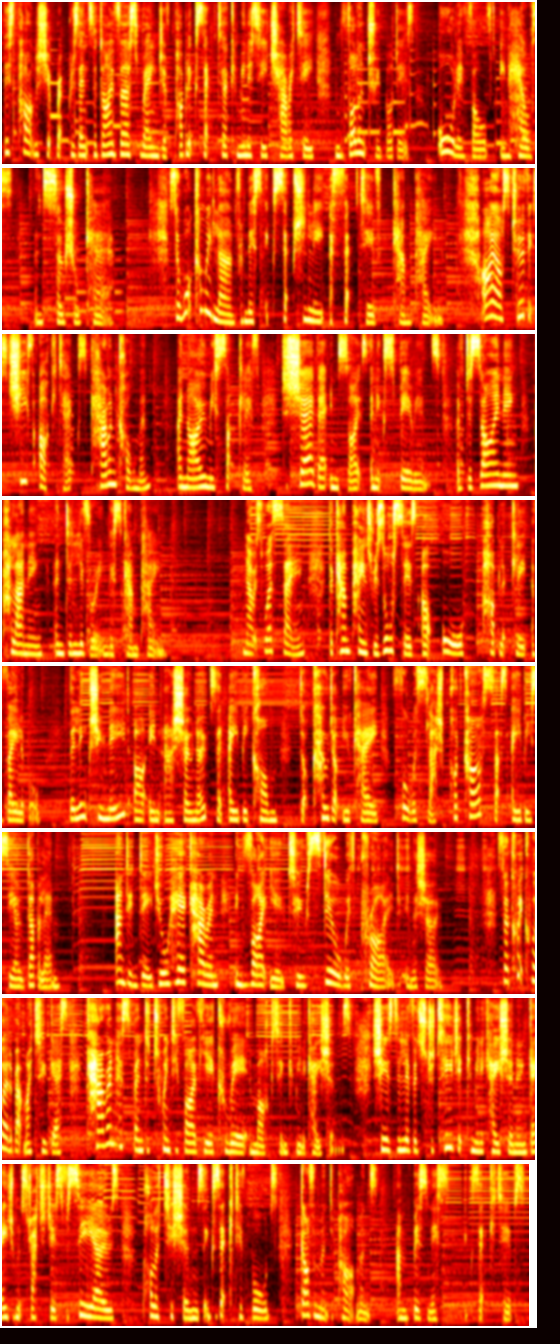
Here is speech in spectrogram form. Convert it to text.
This partnership represents a diverse range of public sector, community, charity, and voluntary bodies, all involved in health and social care. So, what can we learn from this exceptionally effective campaign? I asked two of its chief architects, Karen Coleman and Naomi Sutcliffe, to share their insights and experience of designing, planning, and delivering this campaign. Now, it's worth saying the campaign's resources are all publicly available. The links you need are in our show notes at abcomm.co.uk forward slash podcast. That's ABCOMM. And indeed, you'll hear Karen invite you to still with pride in the show. So, a quick word about my two guests. Karen has spent a 25 year career in marketing communications. She has delivered strategic communication and engagement strategies for CEOs, politicians, executive boards, government departments, and business executives.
